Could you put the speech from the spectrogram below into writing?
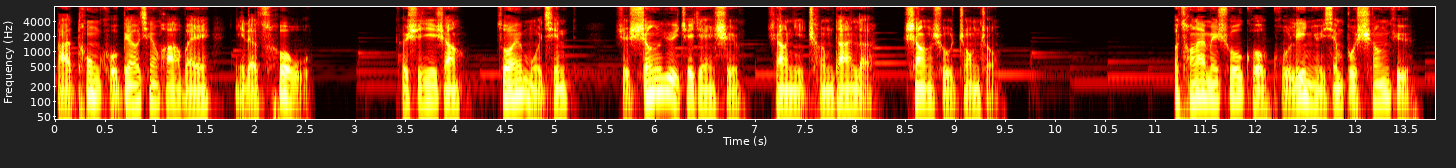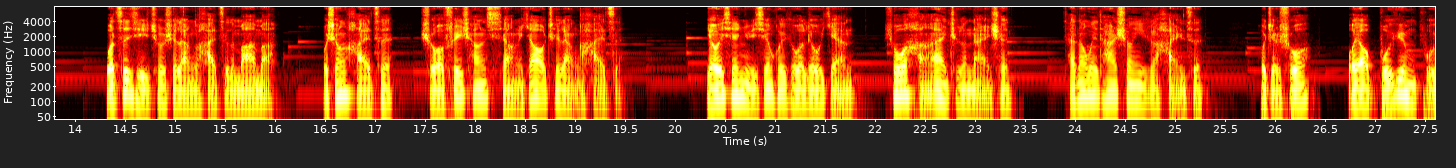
把痛苦标签化为你的错误。可实际上，作为母亲，是生育这件事让你承担了上述种种。我从来没说过鼓励女性不生育，我自己就是两个孩子的妈妈，我生孩子是我非常想要这两个孩子。有一些女性会给我留言，说我很爱这个男生，才能为他生一个孩子，或者说我要不孕不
